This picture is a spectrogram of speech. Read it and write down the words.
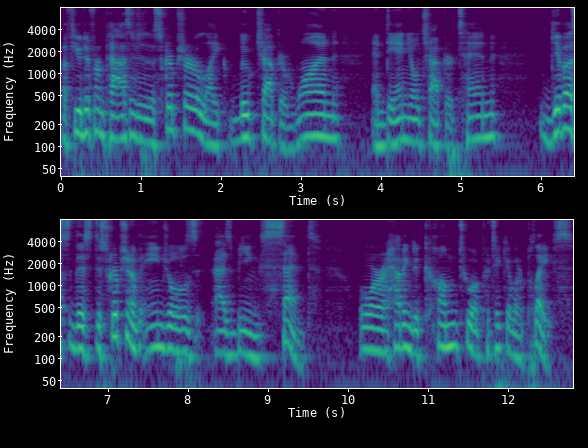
A few different passages of scripture, like Luke chapter 1 and Daniel chapter 10, give us this description of angels as being sent or having to come to a particular place.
